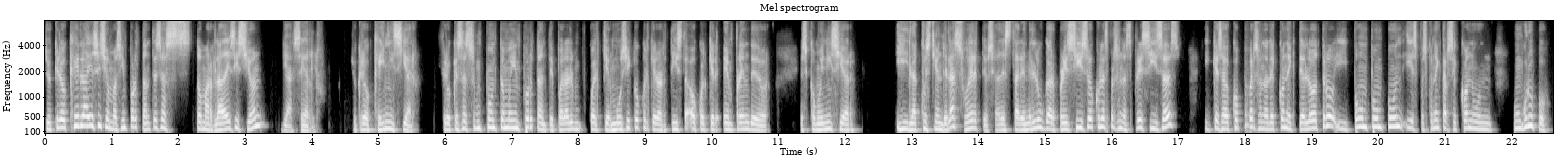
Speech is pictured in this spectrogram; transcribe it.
Yo creo que la decisión más importante es tomar la decisión de hacerlo. Yo creo que iniciar. Creo que ese es un punto muy importante para cualquier músico, cualquier artista o cualquier emprendedor. Es como iniciar. y la cuestión de la suerte, o sea, de estar en el lugar preciso con las personas precisas y que esa persona le conecte al otro y pum, pum, pum, y después conectarse con un, un grupo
